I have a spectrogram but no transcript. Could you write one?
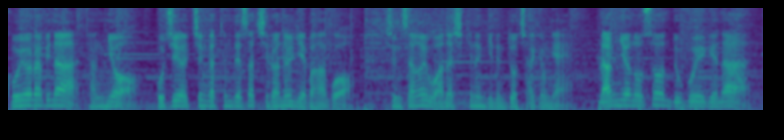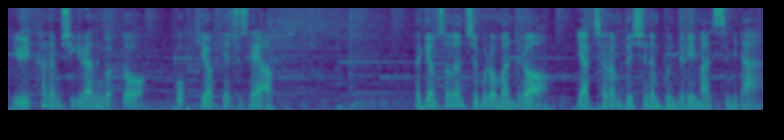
고혈압이나 당뇨, 고지혈증 같은 대사 질환을 예방하고 증상을 완화시키는 기능도 작용해 남녀노소 누구에게나 유익한 음식이라는 것도 꼭 기억해 주세요. 흑염소는 즙으로 만들어 약처럼 드시는 분들이 많습니다.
